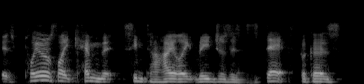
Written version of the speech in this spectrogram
it's players like him that seem to highlight Rangers' depth because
